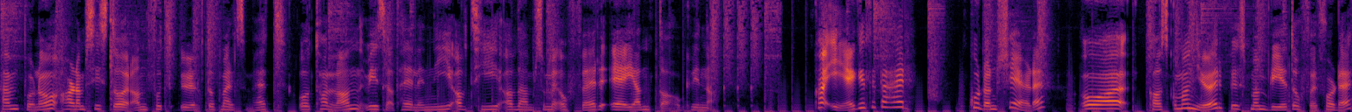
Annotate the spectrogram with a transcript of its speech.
Hevnporno har de siste årene fått økt oppmerksomhet, og tallene viser at hele ni av ti av dem som er offer, er jenter og kvinner. Hva er egentlig dette her? Hvordan skjer det? Og hva skal man gjøre hvis man blir et offer for det?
